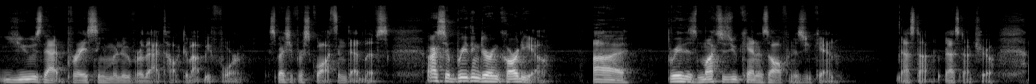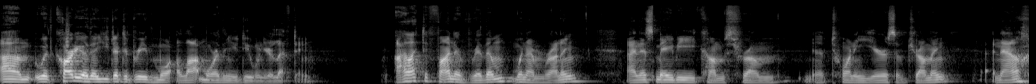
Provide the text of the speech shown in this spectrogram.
use that bracing maneuver that I talked about before, especially for squats and deadlifts. All right, so breathing during cardio. Uh, breathe as much as you can as often as you can. That's not that's not true. Um, with cardio, though, you have to breathe more a lot more than you do when you're lifting. I like to find a rhythm when I'm running, and this maybe comes from you know, 20 years of drumming now,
